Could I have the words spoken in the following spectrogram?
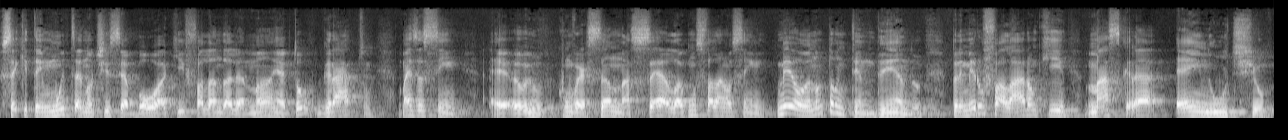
Sei que tem muita notícia boa aqui falando da Alemanha, estou grato, mas assim, é, eu, conversando na cela, alguns falaram assim: Meu, eu não estou entendendo. Primeiro falaram que máscara é inútil.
